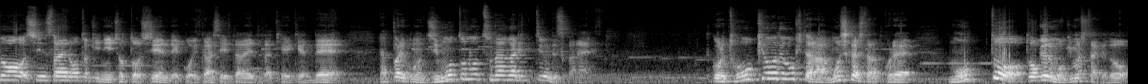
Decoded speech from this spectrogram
の震災の時にちょっと支援でこう行かせていただいてた経験でやっぱりこの地元のつながりっていうんですかね。これ東京で起きたらもしかしたらこれもっと東京でも起きましたけど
